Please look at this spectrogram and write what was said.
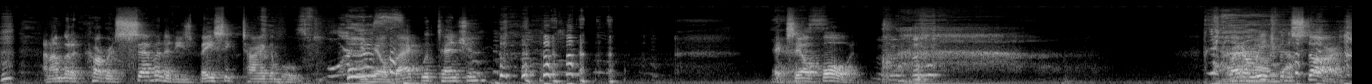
and I'm going to cover seven of these basic tiger moves. Inhale back with tension. Exhale forward. Try to reach for the stars.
